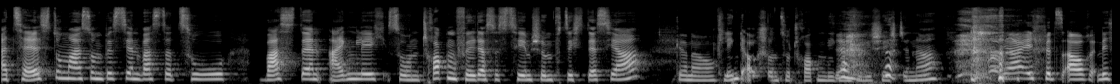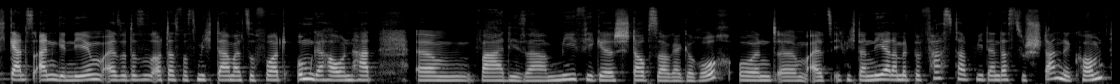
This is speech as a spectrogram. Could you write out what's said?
erzählst du mal so ein bisschen was dazu, was denn eigentlich so ein Trockenfiltersystem schimpft sich das ja. Genau. Klingt auch schon zu trocken, die ganze ja. Geschichte, ne? ja, ich find's auch nicht ganz angenehm. Also, das ist auch das, was mich damals sofort umgehauen hat, ähm, war dieser miefige Staubsaugergeruch. Und ähm, als ich mich dann näher damit befasst habe, wie denn das zustande kommt,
